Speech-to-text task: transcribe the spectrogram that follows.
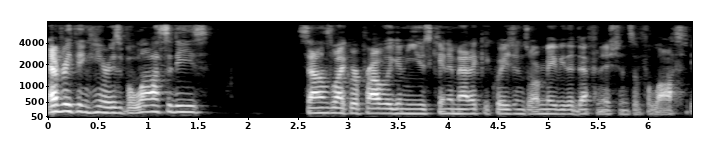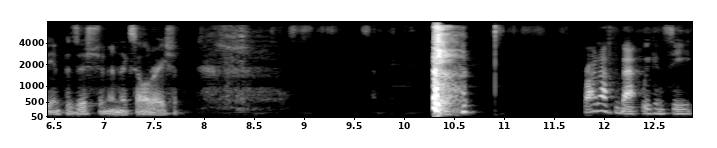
Everything here is velocities. Sounds like we're probably going to use kinematic equations or maybe the definitions of velocity and position and acceleration. Right off the bat, we can see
